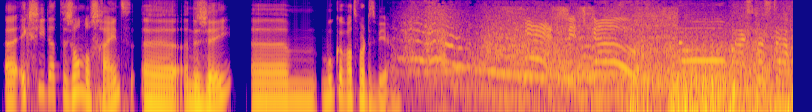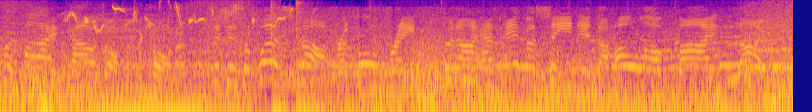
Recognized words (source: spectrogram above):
Eh, ik zie dat de zon nog schijnt eh, aan de zee. Ehm Moeke, wat wordt het weer? Yes, it's go! No, Max Verstappen! Five cars off at the corner. This is the worst start for a Grand Prix that I have ever seen in the whole of my life.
